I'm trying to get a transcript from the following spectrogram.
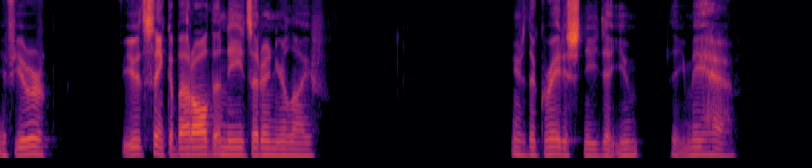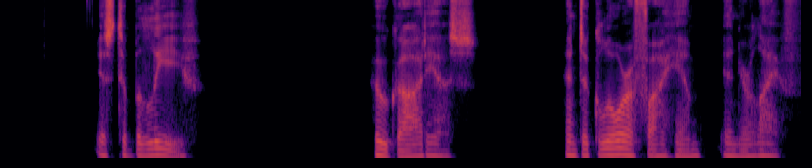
if you're if you think about all the needs that are in your life, you know, the greatest need that you that you may have is to believe who God is and to glorify Him in your life.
